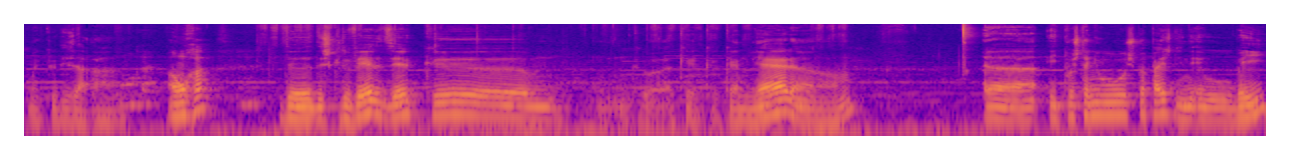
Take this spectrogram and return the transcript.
como é que tu dizes? A, a honra de, de, escrever, dizer que, que, que, que é mulher. Uh, e depois tenho os papéis, o BI.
